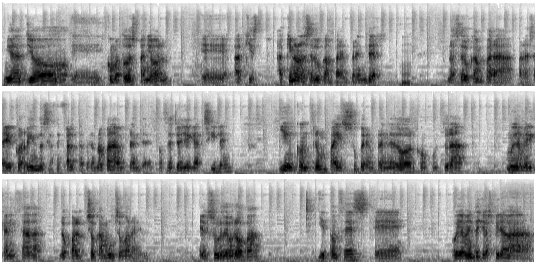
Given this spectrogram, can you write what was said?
Mirad, yo, eh, como todo español, eh, aquí, aquí no nos educan para emprender. Mm. Nos educan para, para salir corriendo si hace falta, pero no para emprender. Entonces yo llegué a Chile y encontré un país súper emprendedor, con cultura muy americanizada, lo cual choca mucho con el, el sur de Europa. Y entonces, eh, obviamente yo aspiraba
